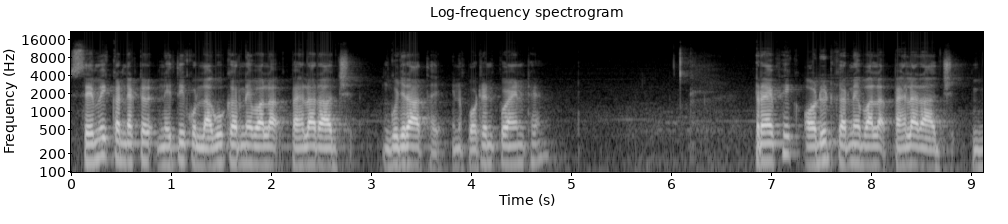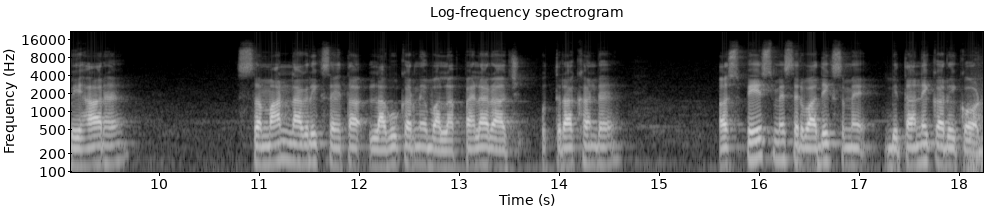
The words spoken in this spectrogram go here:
सेमीकंडक्टर नीति को लागू करने वाला पहला राज्य गुजरात है। इंपॉर्टेंट पॉइंट है। ट्रैफ़िक ऑडिट करने वाला पहला राज्य बिहार है। समान नागरिक संहिता लागू करने वाला पहला राज्य उत्तराखंड है। स्पेस में सर्वाधिक समय बिताने का रिकॉर्ड।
